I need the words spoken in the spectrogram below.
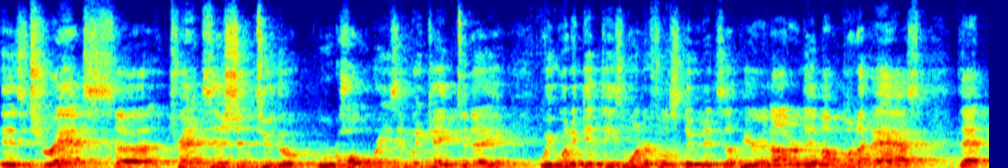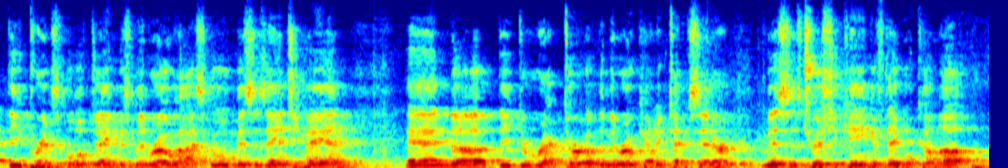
is trans, uh, transition to the whole reason we came today. We want to get these wonderful students up here and honor them. I'm going to ask that the principal of James Monroe High School, Mrs. Angie Mann, and uh, the director of the Monroe County Tech Center, Mrs. Tricia King, if they will come up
